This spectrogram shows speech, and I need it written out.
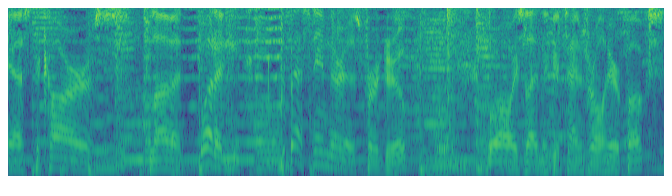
yes, the Cars. Love it. What a the best name there is for a group. We're always letting the good times roll here, folks.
